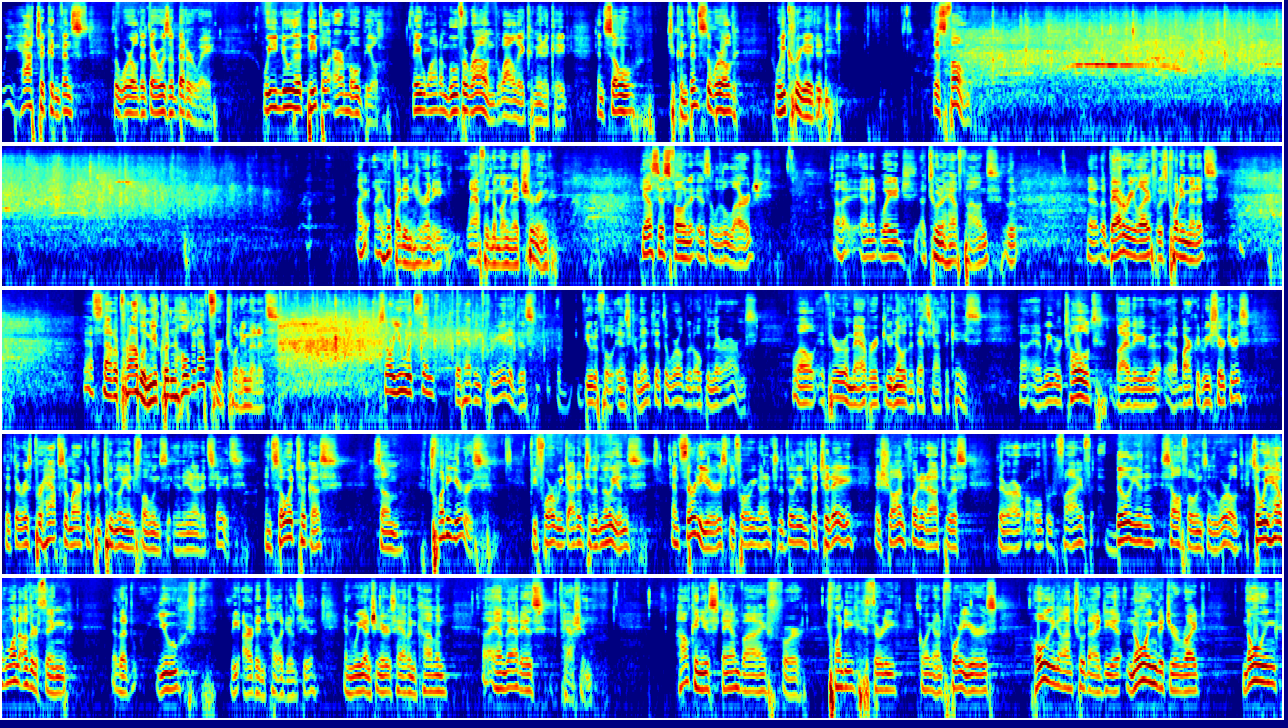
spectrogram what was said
We had to convince the world that there was a better way. We knew that people are mobile. They want to move around while they communicate. And so, to convince the world, we created this phone. I, I, hope I didn't hear any laughing among that cheering. Yes, this phone is a little large, uh, and it weighed uh, two and a half pounds. The, uh, the battery life was 20 minutes. That's not a problem. You couldn't hold it up for 20 minutes. so you would think that having created this beautiful instrument, that the world would open their arms. Well, if you're a maverick, you know that that's not the case. Uh, and we were told by the uh, market researchers that there is perhaps a market for 2 million phones in the United States. And so it took us some 20 years before we got into the millions, and 30 years before we got into the billions. But today, as Sean pointed out to us, there are over 5 billion cell phones in the world. So we have one other thing that you, the art intelligentsia, and we engineers have in common, uh, and that is passion. How can you stand by for 20, 30, going on 40 years, holding on to an idea, knowing that you're right, knowing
